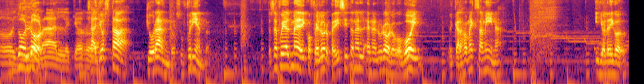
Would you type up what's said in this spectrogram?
Oye, Dolor. Vale, qué horror. O sea, yo estaba llorando, sufriendo. Entonces fui al médico, fui al uro, pedí cita en el, en el urólogo, voy, el carajo me examina y yo le digo,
